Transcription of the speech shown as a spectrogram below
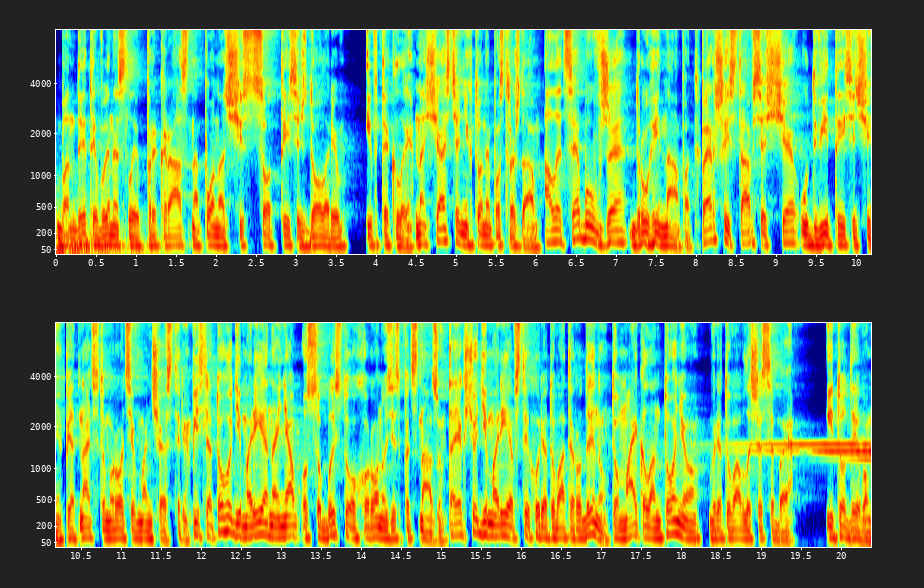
Бандити винесли прикрас на понад 600 тисяч доларів. І втекли. На щастя, ніхто не постраждав. Але це був вже другий напад. Перший стався ще у 2015 році в Манчестері. Після того Ді Марія найняв особисту охорону зі спецназу. Та якщо Ді Марія встиг урятувати родину, то Майкл Антоніо врятував лише себе. І то дивом.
